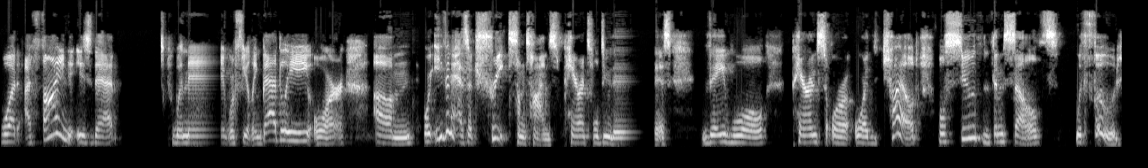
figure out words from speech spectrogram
what I find is that when they were feeling badly or um, or even as a treat sometimes parents will do this. They will parents or or the child will soothe themselves with food.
